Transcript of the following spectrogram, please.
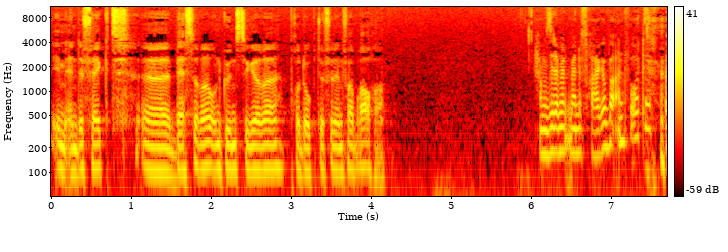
im Endeffekt äh, bessere und günstigere Produkte für den Verbraucher. Haben Sie damit meine Frage beantwortet?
